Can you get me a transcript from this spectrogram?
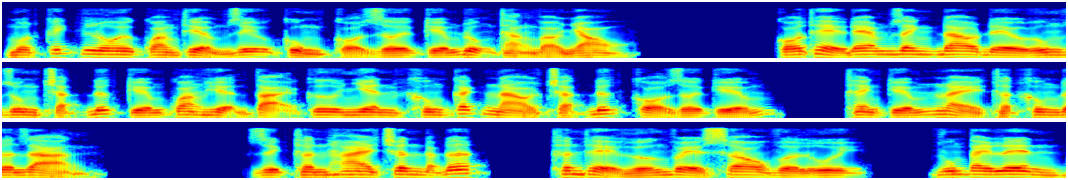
một kích lôi quang thiểm dịu cùng cỏ giới kiếm đụng thẳng vào nhau. Có thể đem danh đao đều ung dung chặt đứt kiếm quang hiện tại cư nhiên không cách nào chặt đứt cỏ giới kiếm, thanh kiếm này thật không đơn giản. Dịch thần hai chân đạp đất, thân thể hướng về sau vừa lui, vung tay lên,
